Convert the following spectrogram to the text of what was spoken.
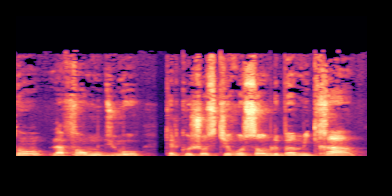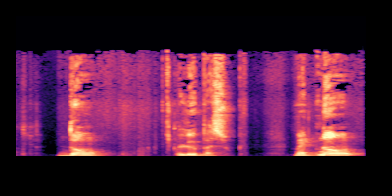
dans la forme du mot, quelque chose qui ressemble ben mikra dans le pasouk. Maintenant,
